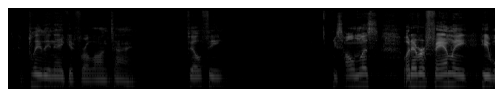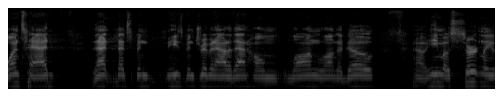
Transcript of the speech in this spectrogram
He's completely naked for a long time, filthy. He's homeless. Whatever family he once had, that, that's been, he's been driven out of that home long, long ago. Uh, he most certainly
